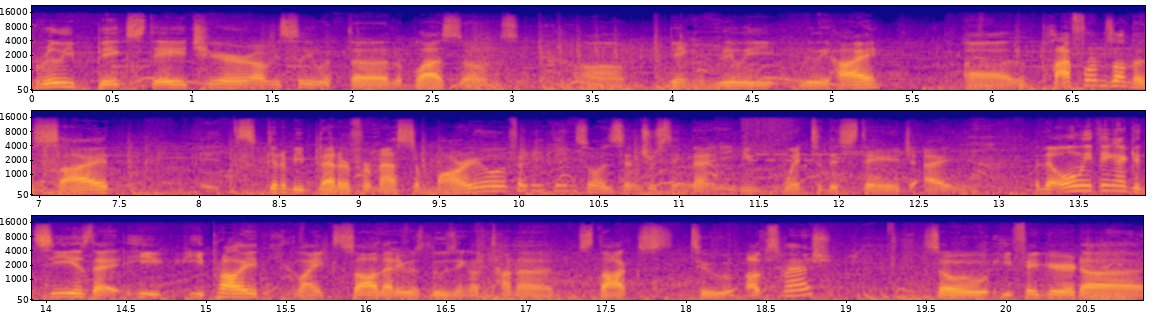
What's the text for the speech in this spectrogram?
Really big stage here, obviously, with the, the blast zones um, being really, really high. Uh, platforms on the side, it's going to be better for Master Mario, if anything. So it's interesting that he went to this stage. I, the only thing I can see is that he, he probably like saw that he was losing a ton of stocks to up smash. So he figured, uh,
